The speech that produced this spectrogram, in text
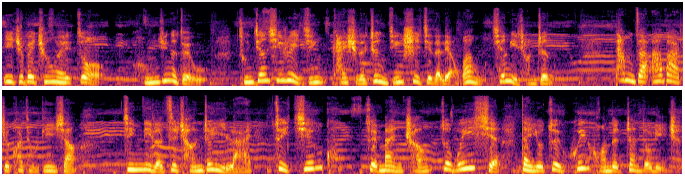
一支被称为做红军的队伍，从江西瑞金开始了震惊世界的两万五千里长征。他们在阿坝这块土地上，经历了自长征以来最艰苦、最漫长、最危险，但又最辉煌的战斗历程。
